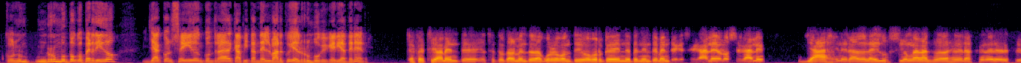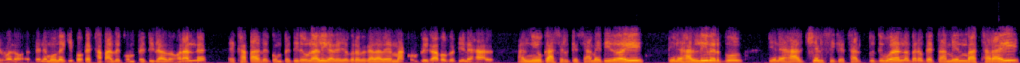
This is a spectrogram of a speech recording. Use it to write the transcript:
con un, rumbo un poco perdido, ya ha conseguido encontrar al capitán del barco y el rumbo que quería tener. Efectivamente, yo estoy totalmente de acuerdo contigo porque independientemente de que se gane o no se gane, ya ha generado la ilusión a las nuevas generaciones de decir, bueno, tenemos un equipo que es capaz de competir a los grandes, es capaz de competir en una liga que yo creo que cada vez es más complicada porque tienes al, al Newcastle que se ha metido ahí, tienes al Liverpool, tienes al Chelsea que está titulando pero que también va a estar ahí,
